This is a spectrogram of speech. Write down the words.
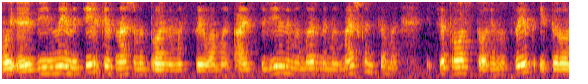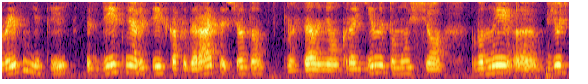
е, війни не тільки з нашими збройними силами, а й з цивільними мирними мешканцями. І це просто геноцид і тероризм, який здійснює Російська Федерація щодо населення України, тому що вони е, б'ють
